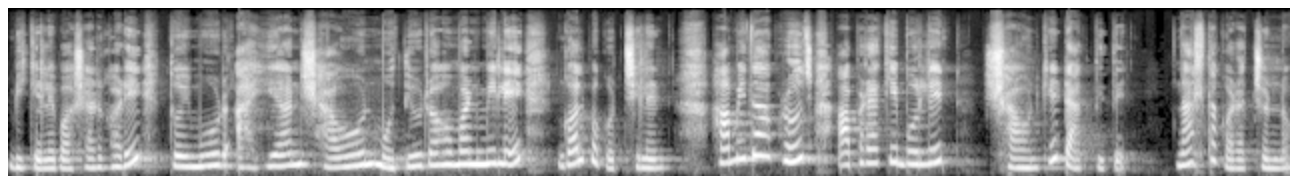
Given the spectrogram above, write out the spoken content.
বিকেলে বসার ঘরে তৈমুর আহিয়ান শাওন মতিউর রহমান মিলে গল্প করছিলেন। হামিদা আফরোজ আফরাকে বললেন শাওনকে ডাক দিতে নাস্তা করার জন্য।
